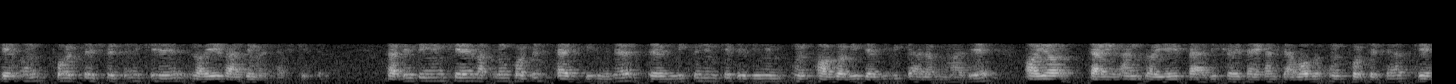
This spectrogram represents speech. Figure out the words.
که اون پرسش بتونه که لایه بعدیمون تشکیل بده. و ببینیم که وقتی اون پرسش تشکیل میده می‌تونیم که ببینیم اون آگاهی جدیدی که الان اومده آیا دقیقا لایه بعدی شاید دقیقا جواب اون پرسشه هست که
